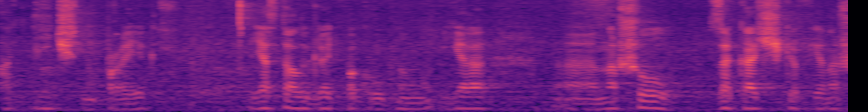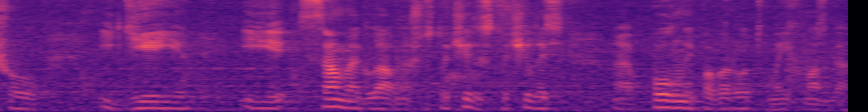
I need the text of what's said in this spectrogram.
отличный проект. Я стал играть по-крупному. Я э, нашел заказчиков, я нашел идеи. И самое главное, что случилось, случилось э, полный поворот в моих мозгах.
